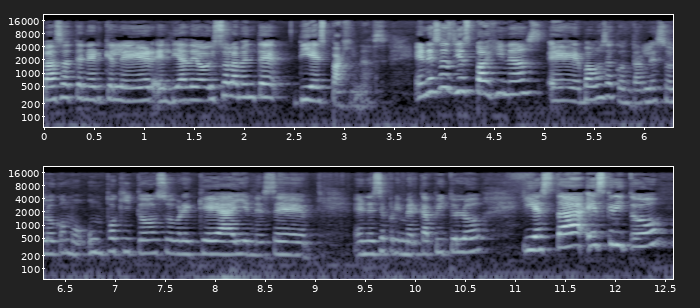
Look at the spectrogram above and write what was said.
vas a tener que leer el día de hoy solamente 10 páginas. En esas 10 páginas eh, vamos a contarles solo como un poquito sobre qué hay en ese, en ese primer capítulo y está escrito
